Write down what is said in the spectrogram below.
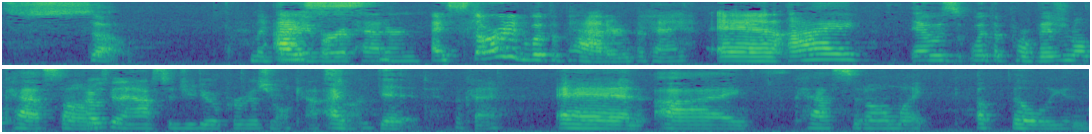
so MacGyver s- a pattern? I started with a pattern, Okay. and I it was with a provisional cast on. I was going to ask, did you do a provisional cast I on? I did, Okay. and I cast it on like a billion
